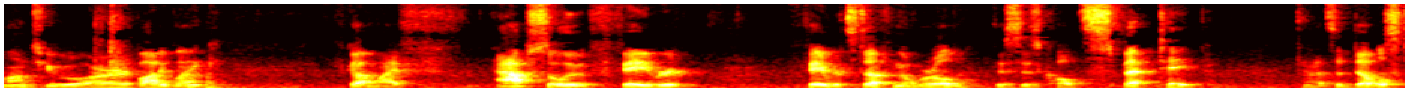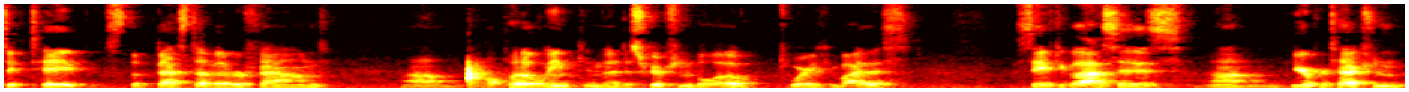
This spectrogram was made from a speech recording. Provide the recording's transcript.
onto our body blank. I've got my absolute favorite favorite stuff in the world. This is called Spectape, and it's a double stick tape. It's the best I've ever found. Um, I'll put a link in the description below to where you can buy this. Safety glasses, um, ear protection.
